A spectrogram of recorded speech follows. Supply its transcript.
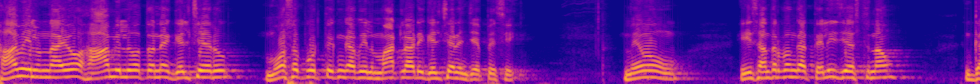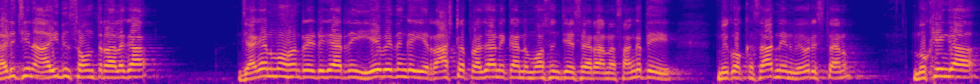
హామీలు ఉన్నాయో హామీలతోనే గెలిచారు మోసపూర్తికంగా వీళ్ళు మాట్లాడి గెలిచారని చెప్పేసి మేము ఈ సందర్భంగా తెలియజేస్తున్నాం. గడిచిన ఐదు సంవత్సరాలుగా జగన్మోహన్ రెడ్డి గారిని ఏ విధంగా ఈ రాష్ట్ర ప్రజానికాన్ని మోసం చేశారో అన్న సంగతి మీకు ఒక్కసారి నేను వివరిస్తాను. ముఖ్యంగా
